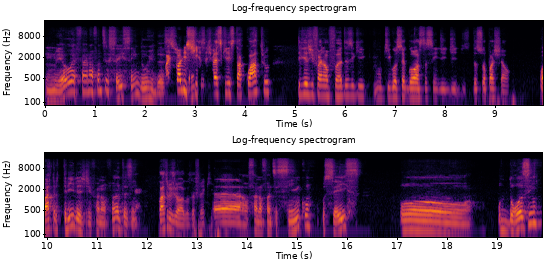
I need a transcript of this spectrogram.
Meu é Final Fantasy VI, sem dúvidas. Mas só listinha, se tivesse que listar quatro trilhas de Final Fantasy que, que você gosta, assim, de, de, de da sua paixão quatro trilhas de Final Fantasy. Quatro jogos da franquia. Uh, o Final Fantasy V, o 6, o, o 12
